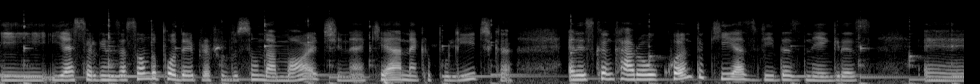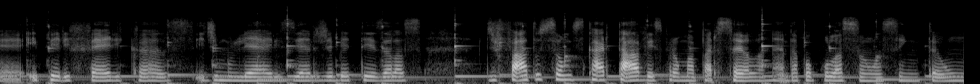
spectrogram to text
E, e essa organização do poder para a produção da morte, né, que é a necropolítica, ela escancarou o quanto que as vidas negras é, e periféricas e de mulheres e LGBTs, elas de fato são descartáveis para uma parcela né, da população. assim Então,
